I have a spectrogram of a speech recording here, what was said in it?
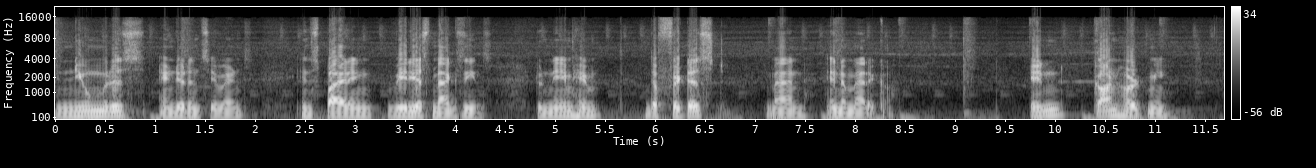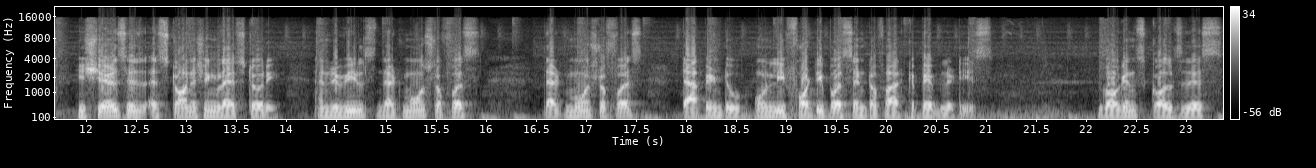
in numerous endurance events, inspiring various magazines to name him the fittest man in America. In Can't Hurt Me, he shares his astonishing life story and reveals that most of us that most of us tap into only 40% of our capabilities. Goggins calls this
